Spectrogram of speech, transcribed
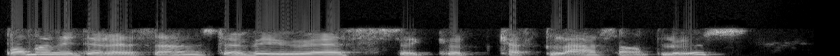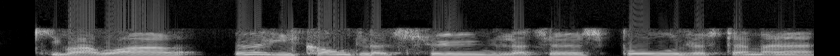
pas mal intéressant. C'est un VUS écoute, quatre places en plus, qui va avoir, eux, ils comptent là-dessus, Lotus, pour justement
